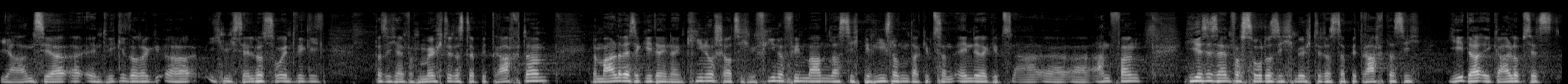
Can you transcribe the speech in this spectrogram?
Jahren sehr äh, entwickelt oder äh, ich mich selber so entwickelt, dass ich einfach möchte, dass der Betrachter, normalerweise geht er in ein Kino, schaut sich einen Kinofilm an, lässt sich berieseln, da gibt es ein Ende, da gibt es einen äh, äh, Anfang. Hier ist es einfach so, dass ich möchte, dass der Betrachter sich, jeder, egal ob es jetzt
